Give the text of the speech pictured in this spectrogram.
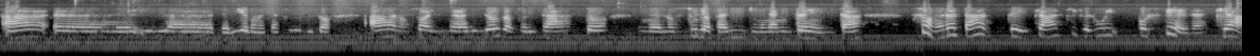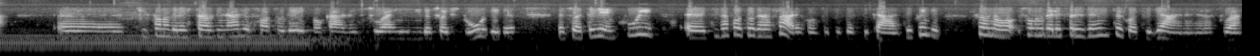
al eh, periodo metafisico a so, il meraviglioso autoritratto nello studio a Parigi negli anni 30 sono in realtà dei calchi che lui possiede, che ha. Eh, ci sono delle straordinarie foto d'epoca dei suoi, dei suoi studi, dei, dei suoi atelier in cui eh, si fa fotografare con tutti questi calchi. Quindi sono, sono, delle presenze quotidiane nella sua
